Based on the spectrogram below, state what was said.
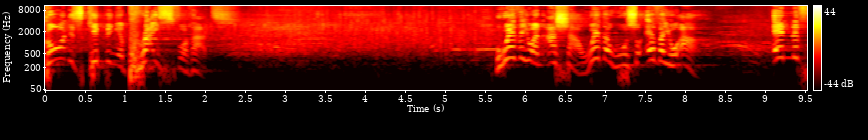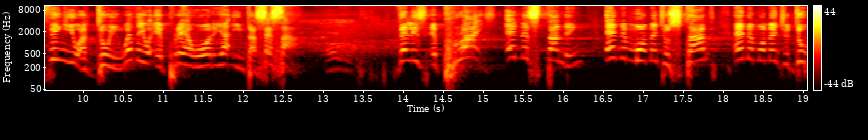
God is keeping a price for that. Whether you're an usher, whether whosoever you are, anything you are doing, whether you're a prayer warrior, intercessor, there is a price. Any standing any moment you stand, any moment you do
